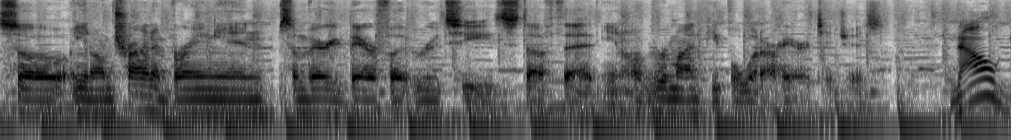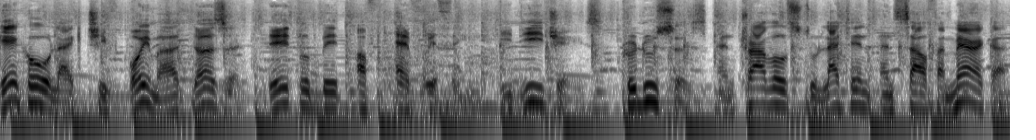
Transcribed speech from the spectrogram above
So, you know, I'm trying to bring in some very barefoot, rootsy stuff that, you know, remind people what our heritage is. Now, Gecko, like Chief Boima, does a little bit of everything. He DJs, produces, and travels to Latin and South America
